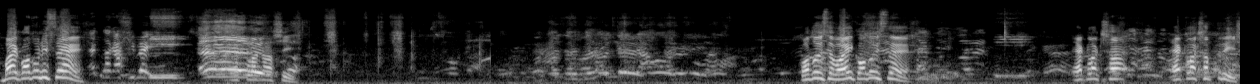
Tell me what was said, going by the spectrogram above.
ভাই, কত নিচ্ছে কত হয়েছে ভাই? কত হয়েছে এক লাখ এক লাখ সাত্রিশ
